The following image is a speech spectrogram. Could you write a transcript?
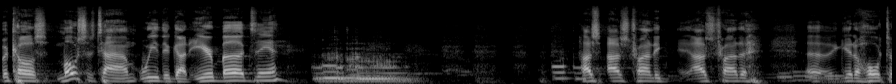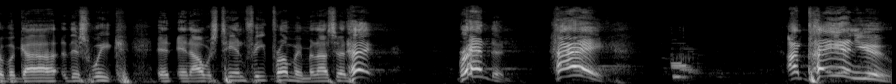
Because most of the time, we either got earbuds in I was, I was trying to, I was trying to uh, get a hold of a guy this week, and, and I was 10 feet from him, and I said, Hey, Brandon, hey, I'm paying you.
